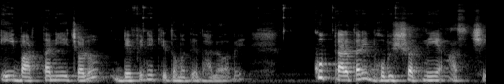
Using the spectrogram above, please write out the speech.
এই বার্তা নিয়ে চলো ডেফিনেটলি তোমাদের ভালো হবে। খুব তাড়াতাড়ি ভবিষ্যৎ নিয়ে আসছি।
